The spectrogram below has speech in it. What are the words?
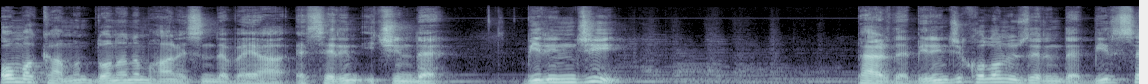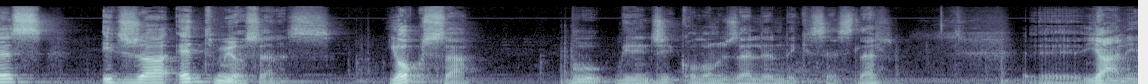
o makamın donanım hanesinde veya eserin içinde birinci perde, birinci kolon üzerinde bir ses icra etmiyorsanız, yoksa bu birinci kolon üzerlerindeki sesler, e, yani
